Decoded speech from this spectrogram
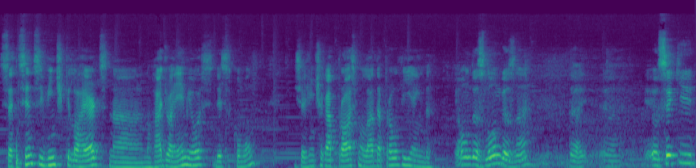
720 kHz na, no rádio AM ou desse comum. E se a gente chegar próximo lá, dá para ouvir ainda. É ondas longas, né? Da, é, eu sei que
